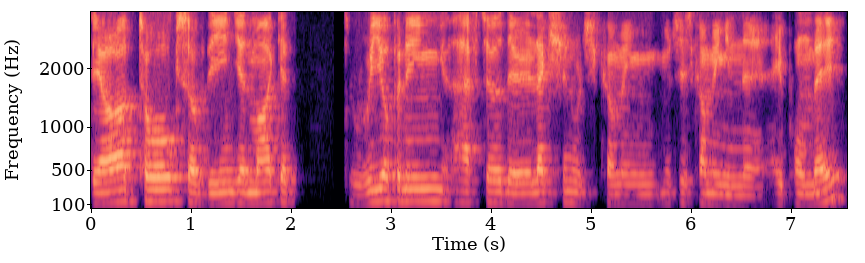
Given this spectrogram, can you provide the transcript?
there are talks of the Indian market reopening after the election, which is coming in uh, April, May.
